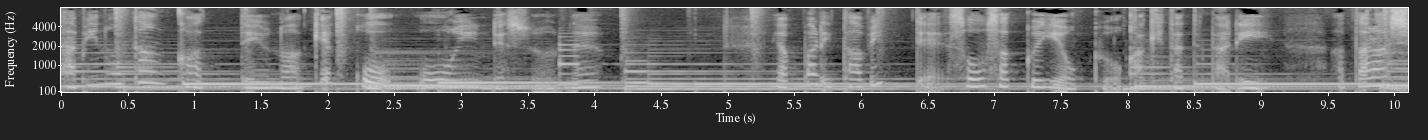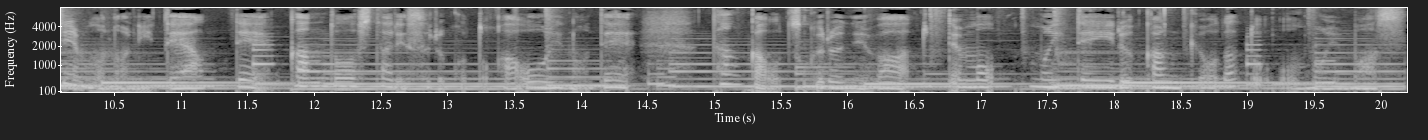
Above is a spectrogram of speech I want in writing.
旅の短歌っていうのは結構多いんですよね。やっぱり旅って創作意欲をかきたてたり新しいものに出会って感動したりすることが多いので短歌を作るにはとても向いている環境だと思います。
